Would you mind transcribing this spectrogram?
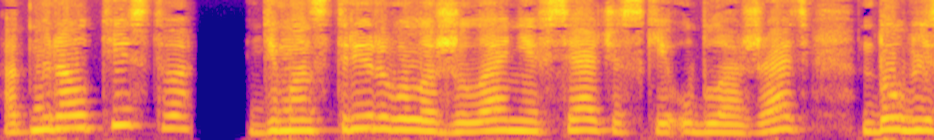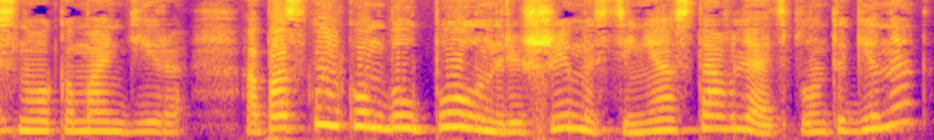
Адмиралтейство демонстрировало желание всячески ублажать доблестного командира, а поскольку он был полон решимости не оставлять Плантагенет,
